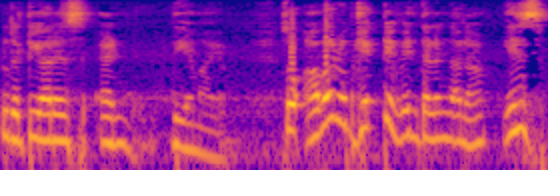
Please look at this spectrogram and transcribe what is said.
to the TRS and the MIM. So our objective in Telangana is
